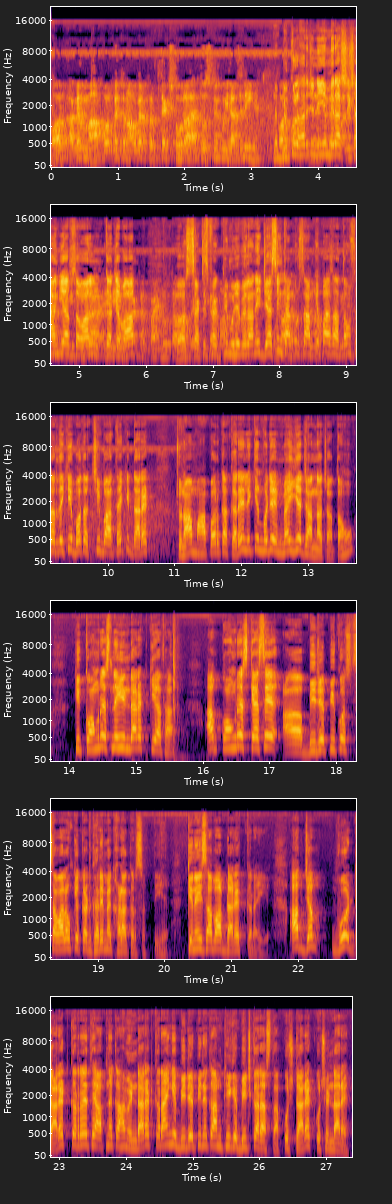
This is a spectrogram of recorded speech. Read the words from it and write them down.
और अगर महापौर का चुनाव अगर प्रत्यक्ष हो रहा है तो उसमें कोई हर्ज नहीं है। बिल्कुल हर्ज नहीं है। मेरा शशांक जी आप सवाल का जवाब सेटिस्फैक्ट्री मुझे मिला नहीं। जयसिंह ठाकुर साहब के पास आता हूँ। सर देखिए बहुत अच्छी बात है कि डायरेक्ट चुनाव महापौर का करें लेकिन मुझे मैं ये जानना चाहता हूँ कि कांग्रेस ने ही इनडायरेक्ट किया था। अब कांग्रेस कैसे बीजेपी को सवालों के कटघरे में खड़ा कर सकती है? कि नहीं साहब आप डायरेक्ट कराइए। अब जब वो डायरेक्ट कर रहे थे आपने कहा हम इनडायरेक्ट कराएँगे बीजेपी ने कहा हम ठीक है बीच का रास्ता कुछ डायरेक्ट कुछ इनडायरेक्ट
